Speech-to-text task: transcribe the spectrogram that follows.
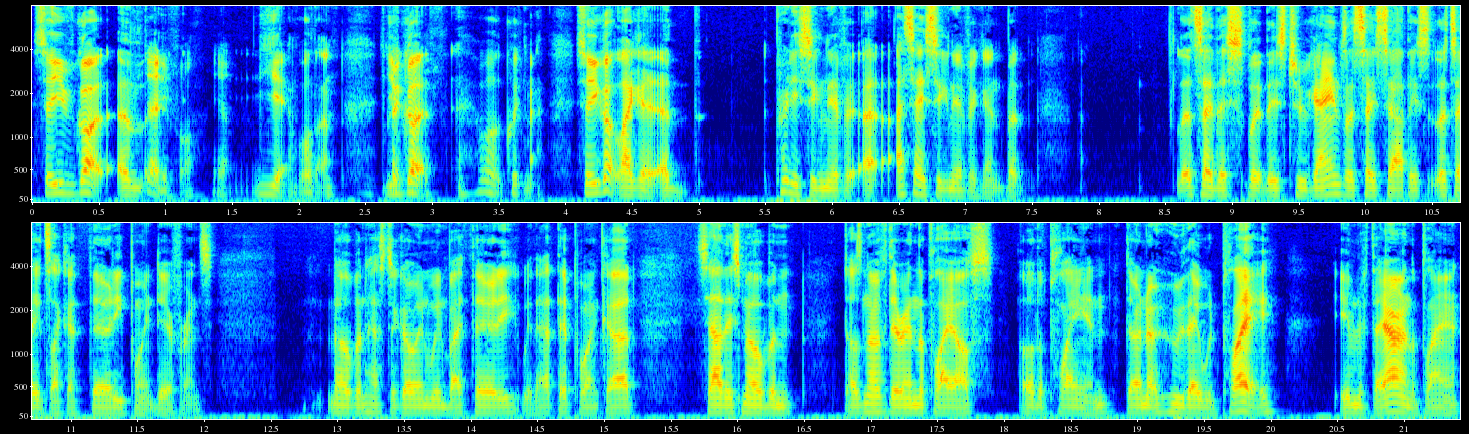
So you've got a 34. Yeah. Yeah, well done. You've quick got math. well, quick math. So you've got like a, a pretty significant. I say significant, but let's say they split these two games. Let's say Southeast. Let's say it's like a 30 point difference. Melbourne has to go and win by 30 without their point guard. Southeast Melbourne doesn't know if they're in the playoffs or the play-in. Don't know who they would play, even if they are in the play-in.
